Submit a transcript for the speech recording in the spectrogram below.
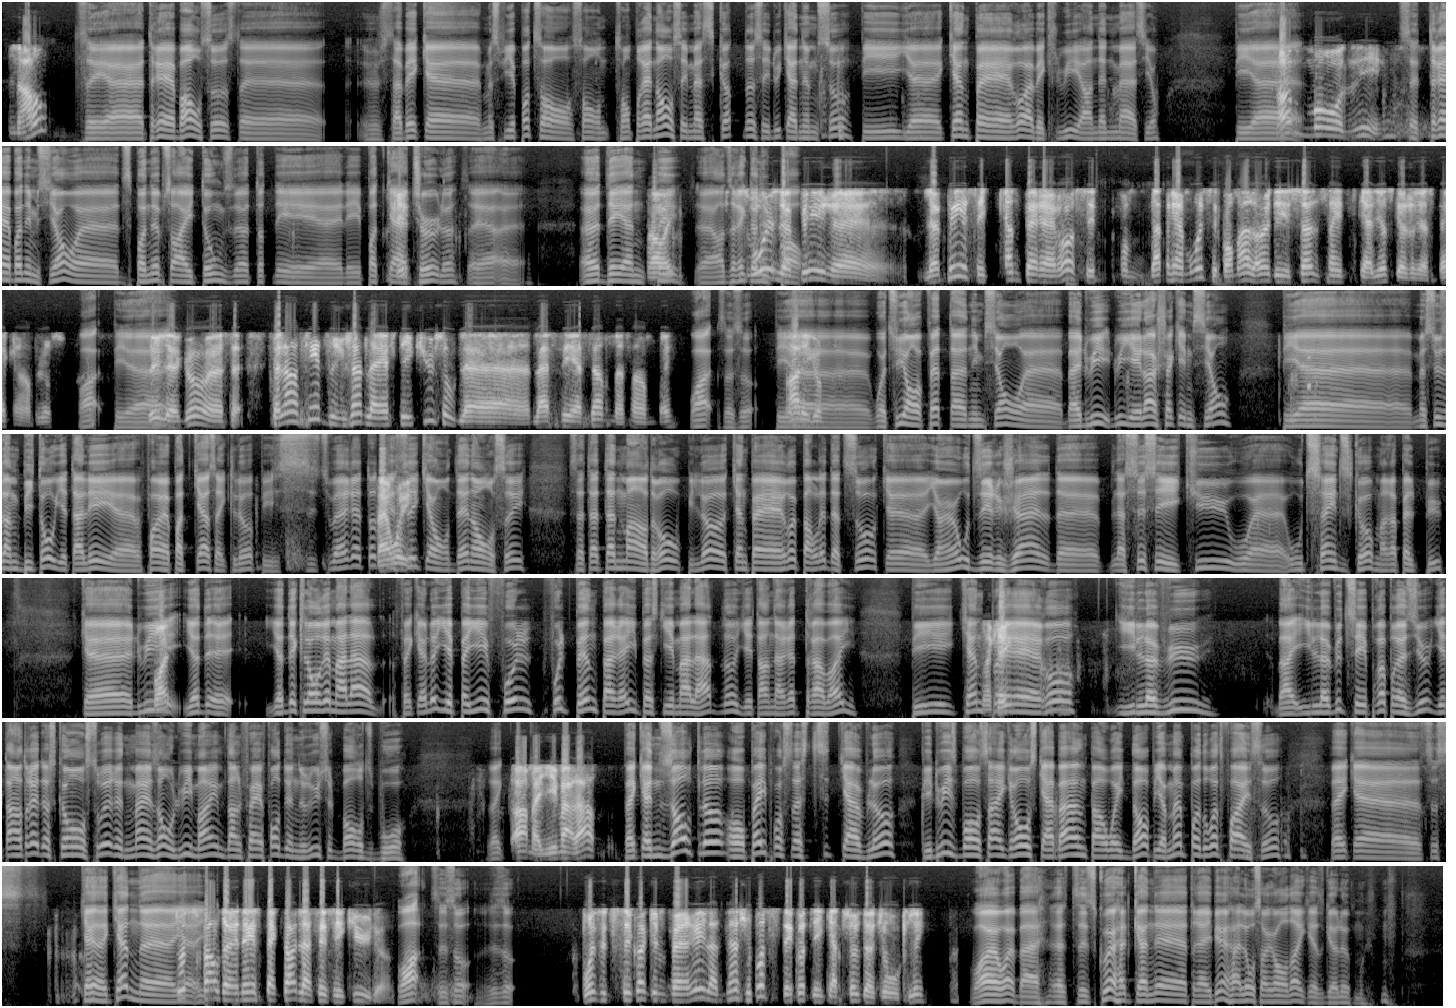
Non? C'est euh, très bon, ça. Euh, je savais que. Je me souviens pas de son, son, son prénom, c'est Mascotte, c'est lui qui anime ça. Puis il y a Ken Pereira avec lui en animation. Puis euh, Oh, maudit! c'est une très bonne émission, euh, disponible sur iTunes, là, tous les, euh, les podcatchers. Là, euh, EDNP, Ah ouais. euh, en direct de le pire, le pire, c'est que Can Pereira, d'après moi, c'est pas mal un des seuls syndicalistes que je respecte en plus. Ouais, puis, le gars, c'est, l'ancien dirigeant de la FTQ, ça, ou de la, de la CSN, me semble bien. Ouais, c'est ça. Puis, Ah, les gars. vois-tu, ils ont fait une émission. ben, lui, lui, il est là à chaque émission. Puis, euh, M. Zambito, il est allé euh, faire un podcast avec là. Puis, si tu verrais tous Ben les oui. ceux qui ont dénoncé, c'était tellement drôle. Puis là, Ken Pereira parlait de ça, qu'il y a un haut dirigeant de la CCQ ou, euh, ou du syndicat, je ne me rappelle plus, que lui, Ouais. il a de- il a déclaré malade. Fait que là, il est payé full, full pin, pareil, parce qu'il est malade, là. Il est en arrêt de travail. Puis Ken. Pereira, il l'a vu. Ben, il l'a vu de ses propres yeux. Il est en train de se construire une maison lui-même dans le fin fond d'une rue sur le bord du bois. Ah, mais il est malade. Fait que nous autres, là, on paye pour cette petite cave-là. Puis lui, il se bâtit à la grosse cabane par Wade d'or. Puis il a même pas le droit de faire ça. Fait que. euh, c'est- Ken. Euh, Toi, a- tu parles d'un inspecteur de la CCQ, là. Ouais, c'est ça. C'est ça. Moi, si tu sais quoi qui me rire là-dedans, je sais pas si tu écoutes les capsules de Joe Clay. Ouais, ouais, ben, euh, tu sais quoi, elle le connaît très bien. Allô, au secondaire avec ce gars-là, moi.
